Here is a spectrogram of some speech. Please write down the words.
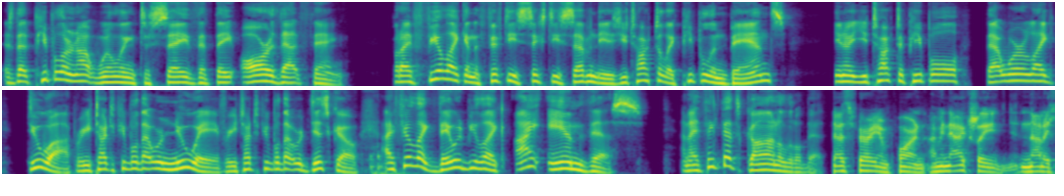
is that people are not willing to say that they are that thing. But I feel like in the 50s, 60s, 70s, you talk to like people in bands, you know, you talk to people that were like doo wop, or you talk to people that were new wave, or you talk to people that were disco. I feel like they would be like, I am this. And I think that's gone a little bit. That's very important. I mean, actually, not a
